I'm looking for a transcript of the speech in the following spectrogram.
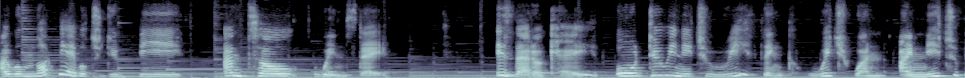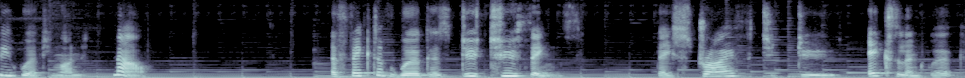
I will not be able to do B until Wednesday. Is that okay? Or do we need to rethink which one I need to be working on now? Effective workers do two things they strive to do excellent work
